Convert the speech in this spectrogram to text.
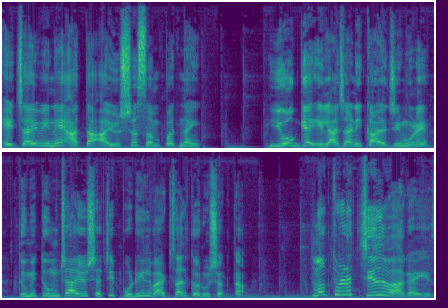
एच आय व्हीने आता आयुष्य संपत नाही. योग्य इलाज आणि काळजीमुळे तुम्ही तुमच्या आयुष्याची पुढील वाटचाल करू शकता. मग थोडं चिल वागाईज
